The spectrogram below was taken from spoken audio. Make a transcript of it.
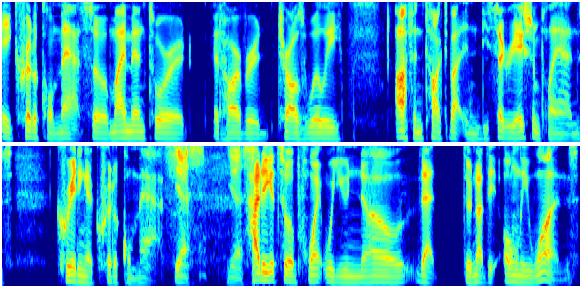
a critical mass. So, my mentor at Harvard, Charles Willie, often talked about in desegregation plans creating a critical mass. Yes, yes. How do you get to a point where you know that they're not the only ones?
